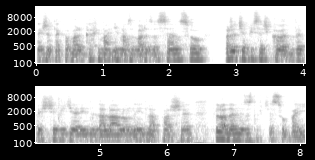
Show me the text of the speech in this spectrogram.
Także taka walka chyba nie ma za bardzo sensu. Możecie pisać kogo wy byście widzieli dla Laluny i dla Paszy. Tyle ode mnie, zostawcie suba i.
